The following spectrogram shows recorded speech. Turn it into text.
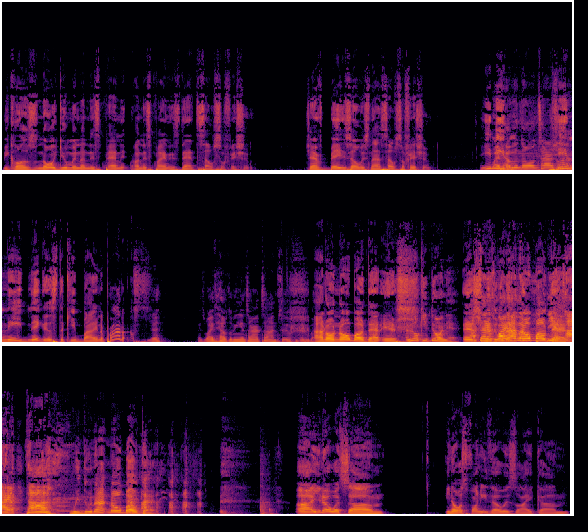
because no human on this planet on this planet is that self sufficient. Jeff Bezos is not self sufficient. He need helped him the whole entire he time. need niggas to keep buying the products. Yeah. His wife helped him the entire time too. If you think about it. I don't know about that. Ish And we gonna keep doing that. Ish, I said we his do wife not know about the that. entire time. we do not know about that. Uh, you know what's um, you know what's funny though is like um,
